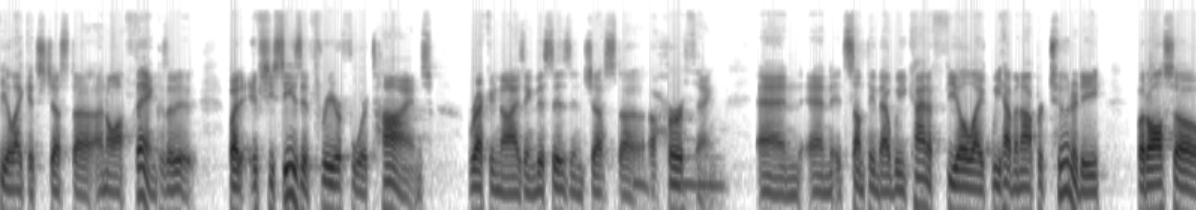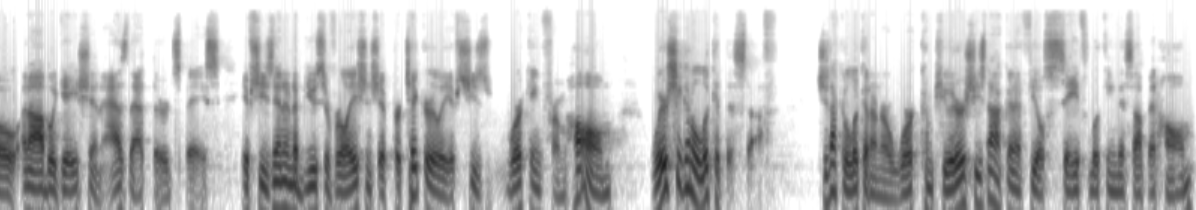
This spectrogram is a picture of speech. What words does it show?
feel like it's just a, an off thing. Because, but if she sees it three or four times, recognizing this isn't just a, a her thing, and and it's something that we kind of feel like we have an opportunity, but also an obligation as that third space. If she's in an abusive relationship, particularly if she's working from home, where's she going to look at this stuff? She's not going to look at it on her work computer. She's not going to feel safe looking this up at home.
